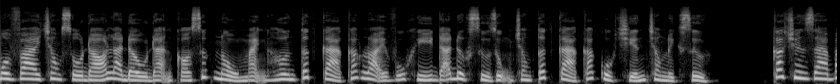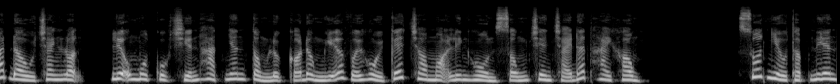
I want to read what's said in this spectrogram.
Một vài trong số đó là đầu đạn có sức nổ mạnh hơn tất cả các loại vũ khí đã được sử dụng trong tất cả các cuộc chiến trong lịch sử. Các chuyên gia bắt đầu tranh luận liệu một cuộc chiến hạt nhân tổng lực có đồng nghĩa với hồi kết cho mọi linh hồn sống trên trái đất hay không. Suốt nhiều thập niên,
